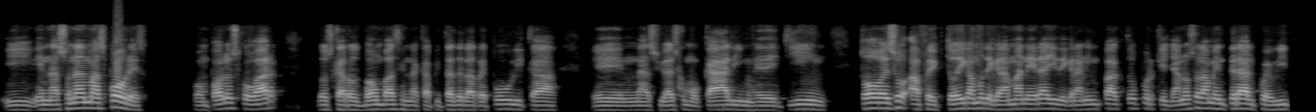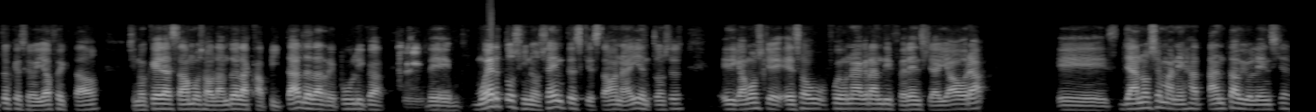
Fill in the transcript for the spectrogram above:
y en las zonas más pobres. Con Pablo Escobar, los carros bombas en la capital de la República, en las ciudades como Cali, Medellín, todo eso afectó, digamos, de gran manera y de gran impacto porque ya no solamente era el pueblito que se veía afectado, sino que ya estábamos hablando de la capital de la República, de muertos inocentes que estaban ahí. Entonces, digamos que eso fue una gran diferencia. Y ahora eh, ya no se maneja tanta violencia,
